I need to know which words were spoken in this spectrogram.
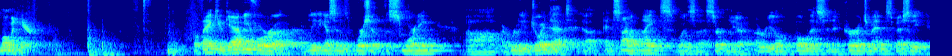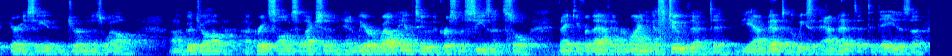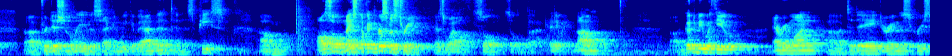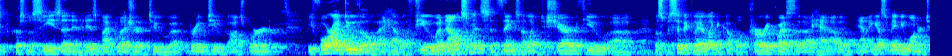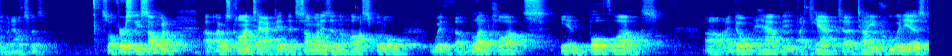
moment here. Well, thank you, Gabby, for uh, leading us in worship this morning. Uh, I really enjoyed that. Uh, and Silent Nights was uh, certainly a, a, real bonus and encouragement, especially hearing you sing it in German as well. Uh, good job, uh, great song selection, and we are well into the Christmas season. So thank you for that and reminding us, too, that the Advent and the weeks of Advent, today is a uh, traditionally the second week of Advent, and it's peace. Um, also, nice looking Christmas tree as well. So, so uh, anyway, um, uh, good to be with you, everyone, uh, today during this Christmas season, and it is my pleasure to bring to you God's Word. Before I do, though, I have a few announcements and things I'd like to share with you. Well, specifically, I'd like a couple of prayer requests that I have, and, and I guess maybe one or two announcements. So firstly, someone, uh, I was contacted that someone is in the hospital with uh, blood clots in both lungs. Uh, I don't have the, I can't uh, tell you who it is,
